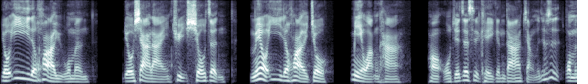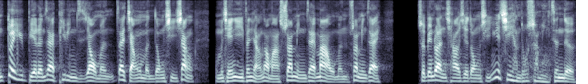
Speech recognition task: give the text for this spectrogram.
有意义的话语我们留下来去修正，没有意义的话语就灭亡它。好，我觉得这是可以跟大家讲的，就是我们对于别人在批评指教，我们在讲我们东西，像我们前几集分享到嘛，酸民在骂我们，酸民在随便乱敲一些东西，因为其实很多酸民真的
